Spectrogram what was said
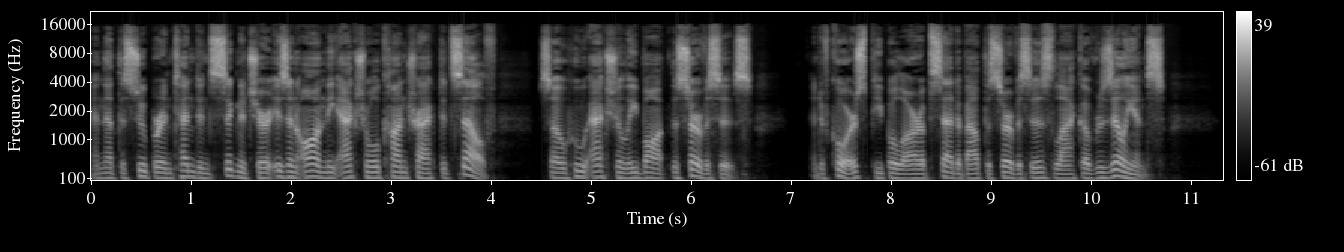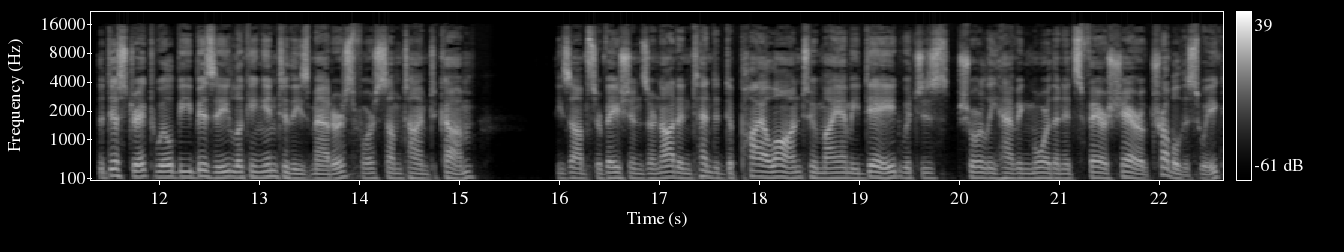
and that the superintendent's signature isn't on the actual contract itself, so who actually bought the services? And of course, people are upset about the service's lack of resilience. The district will be busy looking into these matters for some time to come. These observations are not intended to pile on to Miami Dade, which is surely having more than its fair share of trouble this week,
